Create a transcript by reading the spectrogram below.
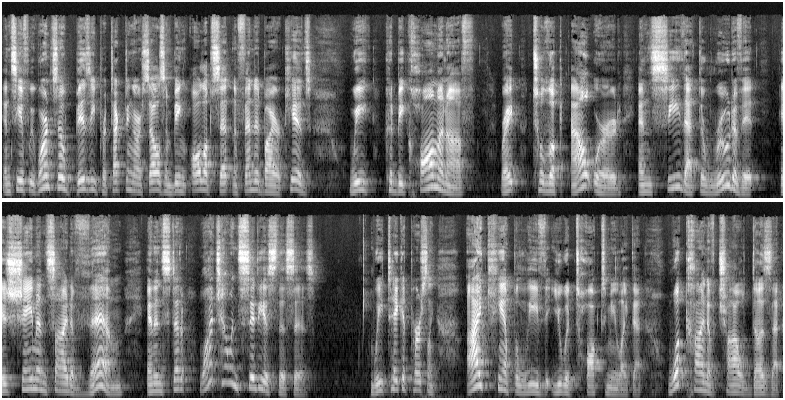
And see, if we weren't so busy protecting ourselves and being all upset and offended by our kids, we could be calm enough, right, to look outward and see that the root of it is shame inside of them. And instead of, watch how insidious this is. We take it personally. I can't believe that you would talk to me like that. What kind of child does that?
